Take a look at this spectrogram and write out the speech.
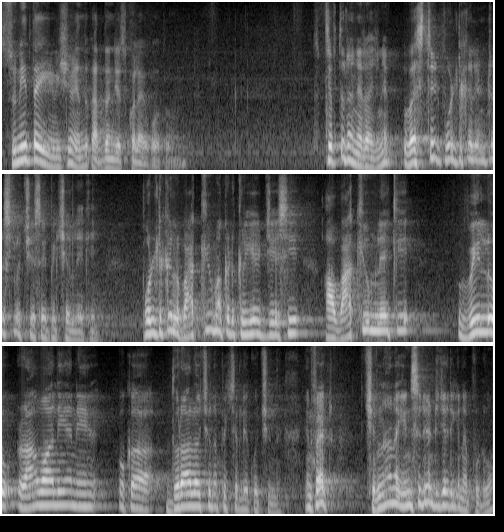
సునీత ఈ విషయం ఎందుకు అర్థం చేసుకోలేకపోతుంది? చెప్తున్నాను రాజుని వెస్టెడ్ పొలిటికల్ ఇంట్రెస్ట్లు వచ్చేసాయి పిక్చర్లోకి పొలిటికల్ వాక్యూమ్ అక్కడ క్రియేట్ చేసి ఆ వాక్యూమ్లోకి వీళ్ళు రావాలి అనే ఒక దురాలోచన పిక్చర్లోకి వచ్చింది. ఇన్ఫ్యాక్ట్ చిన్నాన ఇన్సిడెంట్ జరిగినప్పుడు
